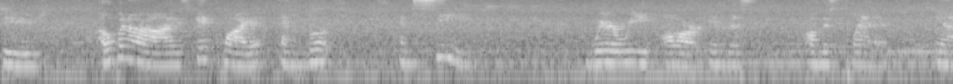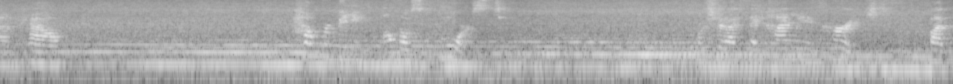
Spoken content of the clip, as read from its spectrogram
to open our eyes, get quiet, and look and see where we are in this on this planet and how felt we're being almost forced, or should I say highly encouraged by the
